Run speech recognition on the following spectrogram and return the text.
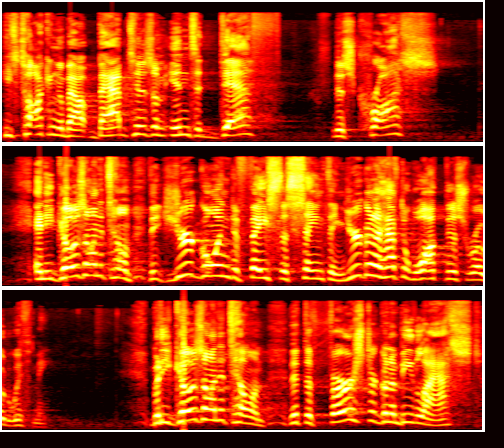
He's talking about baptism into death, this cross. And he goes on to tell him that you're going to face the same thing. You're going to have to walk this road with me. But he goes on to tell him that the first are going to be last,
